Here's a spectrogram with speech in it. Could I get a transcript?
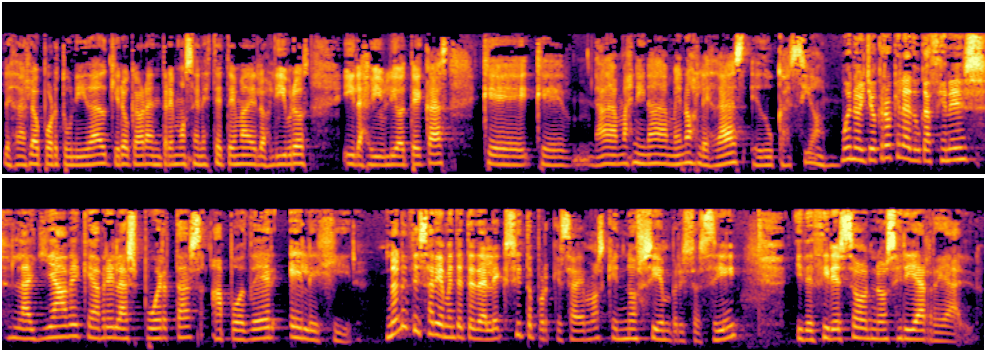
les das la oportunidad. Quiero que ahora entremos en este tema de los libros y las bibliotecas, que, que nada más ni nada menos les das educación. Bueno, yo creo que la educación es la llave que abre las puertas a poder elegir. No necesariamente te da el éxito porque sabemos que no siempre es así y decir eso no sería real.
